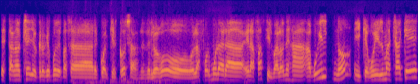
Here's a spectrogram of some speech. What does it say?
esta noche yo creo que puede pasar cualquier cosa. Desde luego la fórmula era, era fácil, balones a, Will, ¿no? Y que Will machaque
